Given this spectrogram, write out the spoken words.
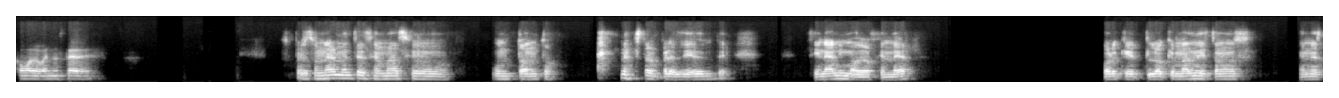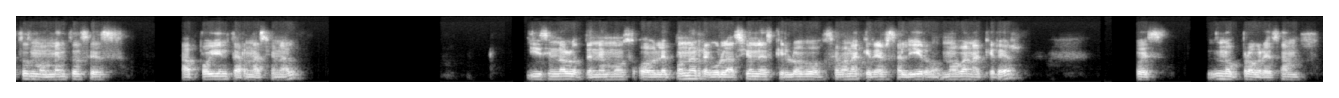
¿Cómo lo ven ustedes? Personalmente se me hace un tonto nuestro presidente, sin ánimo de ofender. porque lo que más necesitamos en estos momentos es apoyo internacional. Y si no lo tenemos o le pones regulaciones que luego se van a querer salir o no van a querer, pues no progresamos.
